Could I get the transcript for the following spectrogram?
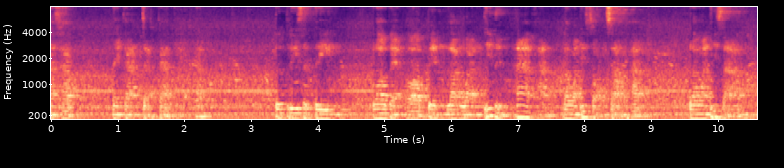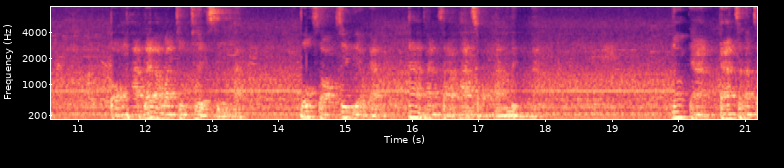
นะครับ ในการจัดการแข่งขันดนตรีสตริงเราแบ่งออกเป็นรางวัลที่ 1 5,000 รางวัลที่ 2 3,000 รางวัลที่ 3 2,000 และรางวัลชมเชย4,000โป๊กซองเช่นเดียวกัน 5,000 3,000 2,000 1,000นอกจากการสนับส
